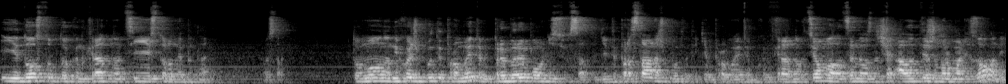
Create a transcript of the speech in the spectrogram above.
і доступ до конкретно цієї сторони питань. Ось так. Тому умовно, не хочеш бути промитим, прибери повністю все. Тоді ти перестанеш бути таким промитим конкретно в цьому, але це не означає, але ти ж нормалізований,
